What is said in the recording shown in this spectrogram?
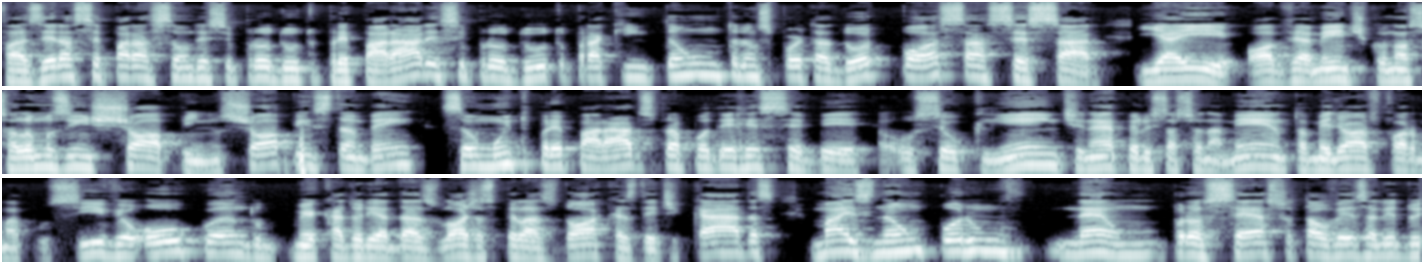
fazer a separação desse produto, preparar esse produto para que então um transportador possa acessar. E aí, obviamente, quando nós falamos em shopping, os shoppings também são muito preparados para poder receber o seu cliente, né, pelo estacionamento, a melhor forma possível, ou quando mercadoria das lojas pelas docas dedicadas, mas não por um, né, um processo talvez ali do,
